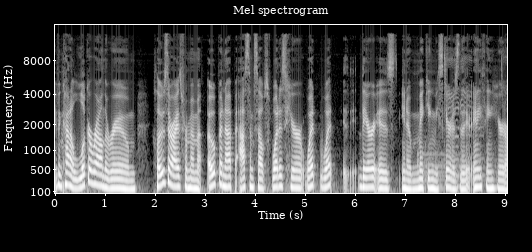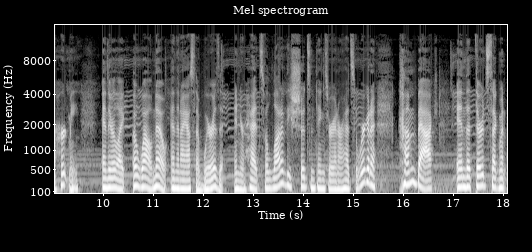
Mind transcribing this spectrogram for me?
even kind of look around the room, close their eyes for a moment, open up, ask themselves, "What is here? What what there is? You know, making me scared? Is there anything here to hurt me?" And they're like, oh, wow, no. And then I ask them, where is it? In your head. So a lot of these shoulds and things are in our head. So we're going to come back in the third segment.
